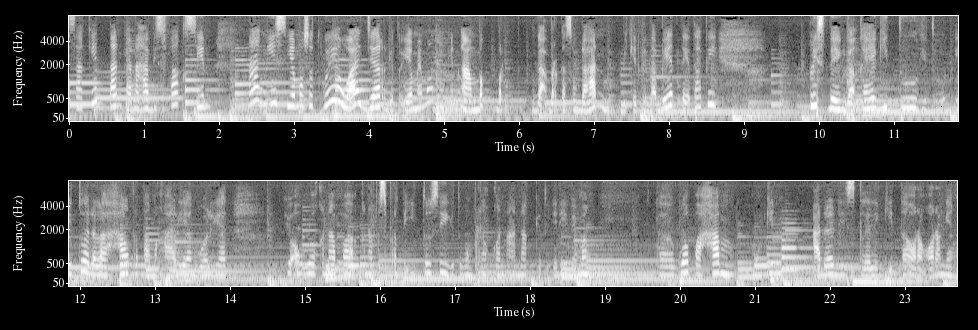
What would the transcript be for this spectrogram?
Kesakitan karena habis vaksin. Nangis ya maksud gue ya wajar gitu. Ya memang mungkin ngambek ber, nggak berkesudahan bikin kita bete. Tapi please deh nggak kayak gitu gitu. Itu adalah hal pertama kali yang gue lihat ya Allah kenapa kenapa seperti itu sih? Gitu memperlakukan anak gitu. Jadi memang uh, eh, gue paham mungkin ada di sekeliling kita orang-orang yang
